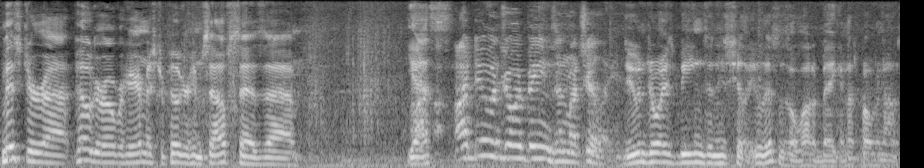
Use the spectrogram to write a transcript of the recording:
Mr. Uh, Pilger over here, Mr. Pilger himself, says uh, yes. I, I do enjoy beans in my chili. Do enjoys beans in his chili. Ooh, this is a lot of bacon. That's probably not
